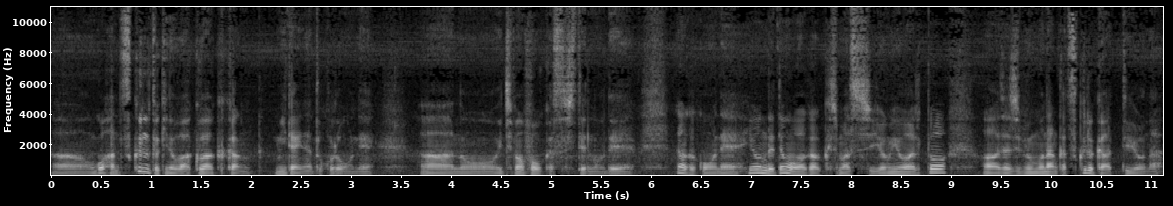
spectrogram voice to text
あご飯作る時のワクワク感みたいなところをねあの一番フォーカスしてるのでなんかこうね読んでてもワクワクしますし読み終わるとあじゃあ自分もなんか作るかっていうような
